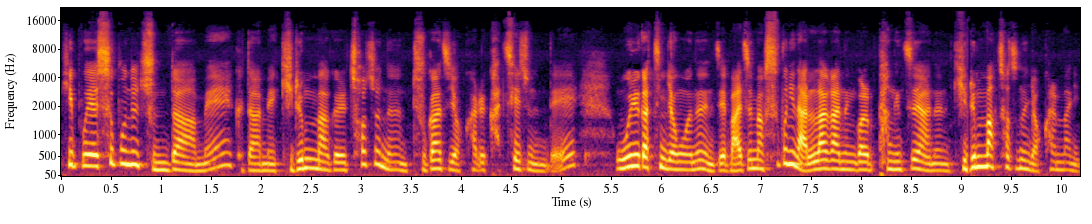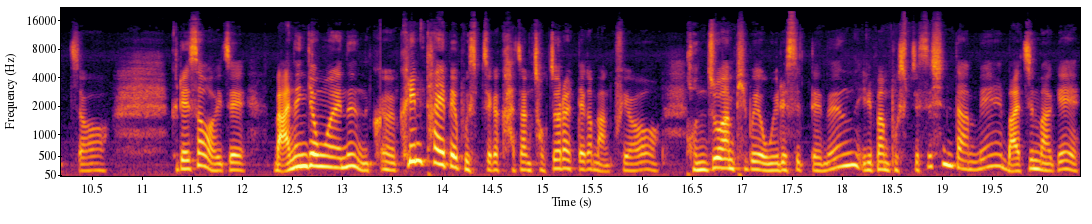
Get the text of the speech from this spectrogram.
피부에 수분을 준 다음에 그 다음에 기름막을 쳐주는 두 가지 역할을 같이 해주는데 오일 같은 경우는 이제 마지막 수분이 날아가는 걸 방지하는 기름막 쳐주는 역할만 있죠. 그래서 이제 많은 경우에는 그 크림 타입의 보습제가 가장 적절할 때가 많고요. 건조한 피부에 오일을 쓸 때는 일반 보습제 쓰신 다음에 마지막에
